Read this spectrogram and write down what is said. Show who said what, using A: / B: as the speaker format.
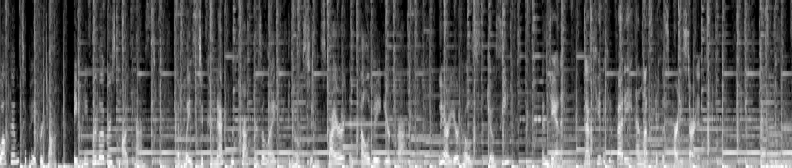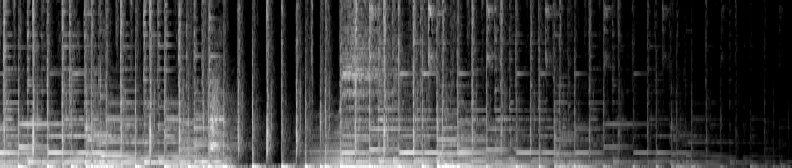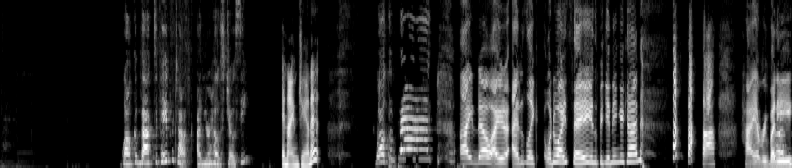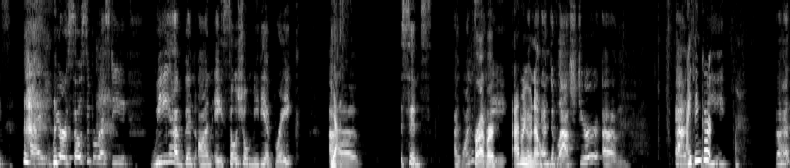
A: Welcome to Paper Talk, a paper lovers podcast, a place to connect with crafters alike in hopes to inspire and elevate your craft. We are your hosts, Josie
B: and Janet. Now cue the confetti and let's get this party started.
A: Welcome back to Paper Talk. I'm your host, Josie.
B: And I'm Janet.
A: Welcome back.
B: I know. I I was like, what do I say in the beginning again? Hi, everybody.
A: Hi. We are so super rusty. We have been on a social media break.
B: Yes. Uh,
A: since I want to
B: forever. I don't even know.
A: end of last year. Um, and
B: I think
A: we, our. Go ahead.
